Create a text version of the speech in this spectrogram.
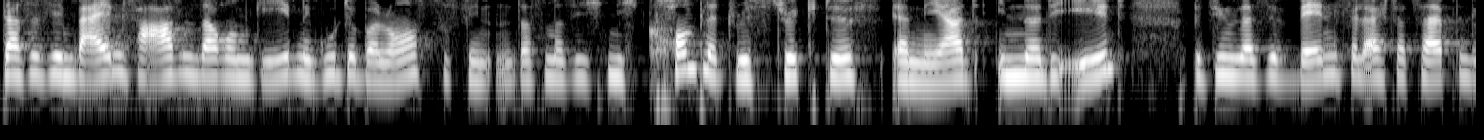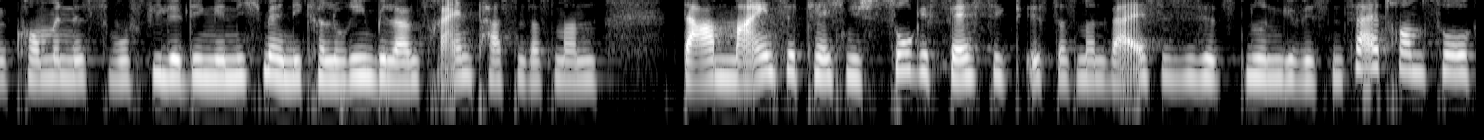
dass es in beiden Phasen darum geht, eine gute Balance zu finden, dass man sich nicht komplett restrictive ernährt in der Diät, beziehungsweise wenn vielleicht der Zeitpunkt gekommen ist, wo viele Dinge nicht mehr in die Kalorienbilanz reinpassen, dass man da mindset-technisch so gefestigt ist, dass man weiß, es ist jetzt nur einen gewissen Zeitraum so,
